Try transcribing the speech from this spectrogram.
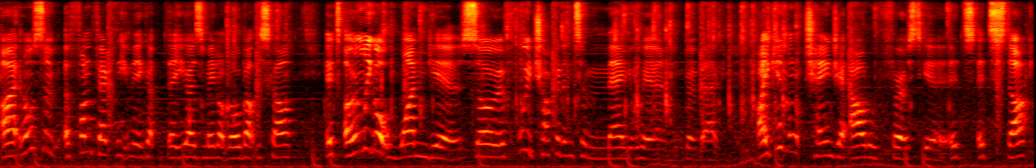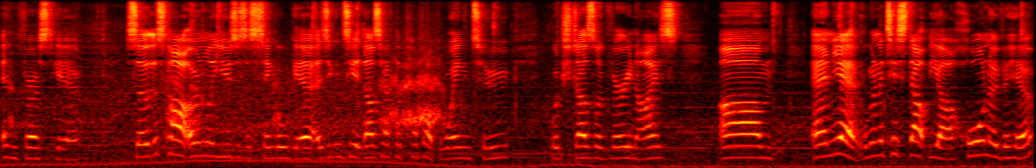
Uh, and also, a fun fact that you, may, that you guys may not know about this car, it's only got one gear, so if we chuck it into manual here and go back, I cannot change it out of first gear. It's, it's stuck in first gear. So this car only uses a single gear. As you can see, it does have the pop-up wing too, which does look very nice. Um, and yeah, we're going to test out the uh, horn over here.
